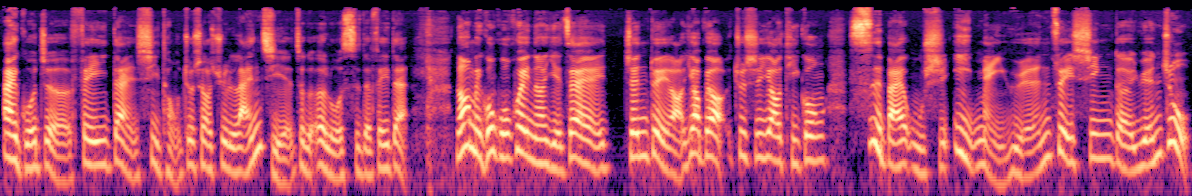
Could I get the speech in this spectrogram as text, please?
爱国者飞弹系统，就是要去拦截这。这个俄罗斯的飞弹，然后美国国会呢也在针对啊，要不要就是要提供四百五十亿美元最新的援助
